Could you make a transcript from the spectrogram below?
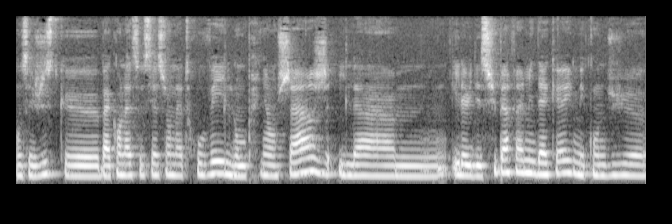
On sait juste que bah, quand l'association l'a trouvé, ils l'ont pris en charge. Il a, hum, il a eu des super familles d'accueil, mais qu'on dû, euh,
